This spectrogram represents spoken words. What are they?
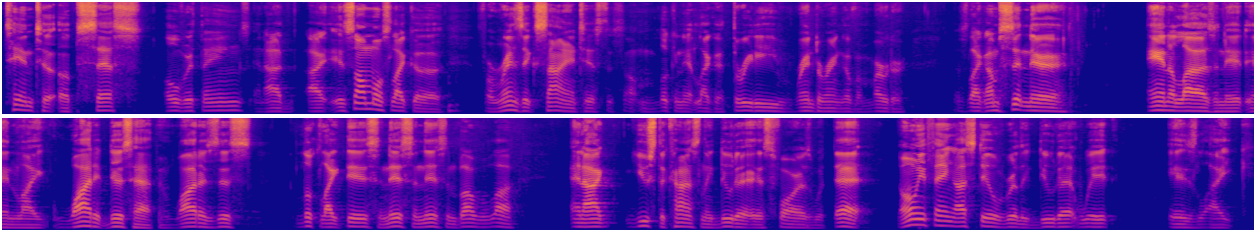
tend to obsess over things, and I. I. It's almost like a forensic scientist or something looking at like a 3D rendering of a murder. It's like I'm sitting there analyzing it and like, why did this happen? Why does this look like this and this and this and blah blah blah? And I used to constantly do that as far as with that. The only thing I still really do that with is like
